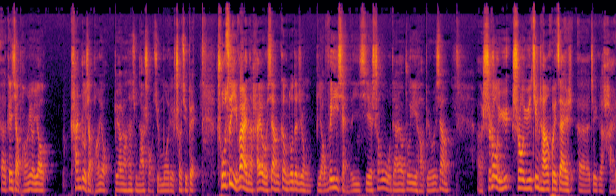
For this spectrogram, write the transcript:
呃，跟小朋友要看住小朋友，不要让他去拿手去摸这个砗磲贝。除此以外呢，还有像更多的这种比较危险的一些生物，大家要注意哈。比如像，呃，石头鱼，石头鱼经常会在呃这个海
